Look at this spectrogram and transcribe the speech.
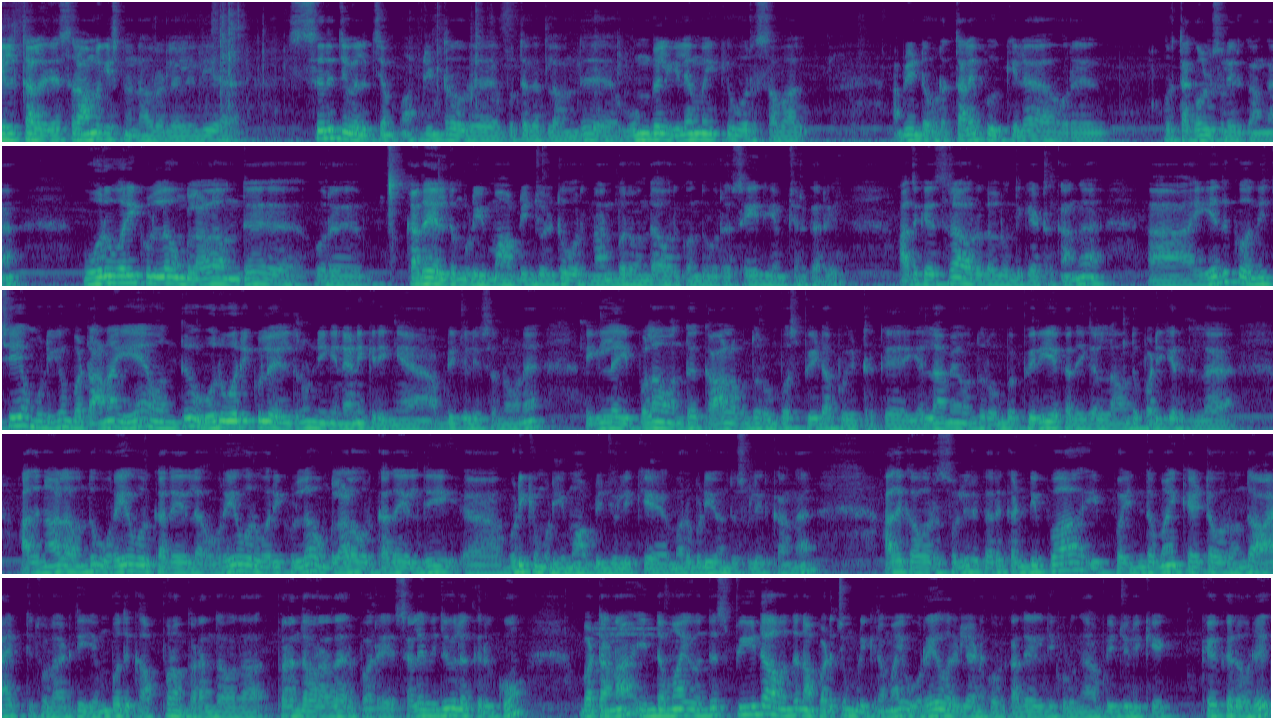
எழுத்தாளர் எஸ் ராமகிருஷ்ணன் அவர்கள் எழுதிய சிறுஜு வெளிச்சம் அப்படின்ற ஒரு புத்தகத்தில் வந்து உங்கள் இளமைக்கு ஒரு சவால் அப்படின்ற ஒரு தலைப்பு கீழே ஒரு ஒரு தகவல் சொல்லியிருக்காங்க. ஒரு வரிக்குள்ளே உங்களால் வந்து ஒரு கதை எழுத முடியுமா அப்படின்னு சொல்லிட்டு ஒரு நண்பர் வந்து அவருக்கு வந்து ஒரு செய்தி அமைச்சிருக்காரு அதுக்கு எஸ்ரா அவர்கள் வந்து கேட்டிருக்காங்க. எதுக்கு நிச்சயம் முடியும் பட் ஆனால் ஏன் வந்து ஒரு வரிக்குள்ளே எழுதணும்னு நீங்கள் நினைக்கிறீங்க? அப்படின்னு சொல்லி சொன்னோன்னே இல்லை இப்போலாம் வந்து காலம் வந்து ரொம்ப ஸ்பீடாக போயிட்டுருக்கு எல்லாமே வந்து ரொம்ப பெரிய கதைகள்லாம் வந்து படிக்கிறதில்ல. அதனால வந்து ஒரே ஒரு கதையில் ஒரே ஒரு வரிக்குள்ளே உங்களால் ஒரு கதை எழுதி முடிக்க முடியுமா அப்படின்னு சொல்லி கே மறுபடியும் வந்து சொல்லியிருக்காங்க. அதுக்கு அவர் சொல்லியிருக்காரு கண்டிப்பாக இப்போ இந்த மாதிரி கேட்டவர் வந்து ஆயிரத்தி தொள்ளாயிரத்தி எண்பதுக்கு அப்புறம் பிறந்தவராக பிறந்தவராக தான் இருப்பார். சில விதிவிலக்கு இருக்கும். பட் ஆனால் இந்த மாதிரி வந்து ஸ்பீடாக வந்து நான் படித்து முடிக்கிற மாதிரி ஒரே வரையில் எனக்கு ஒரு கதை எழுதி கொடுங்க அப்படின்னு சொல்லி கே கேட்குறவர்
